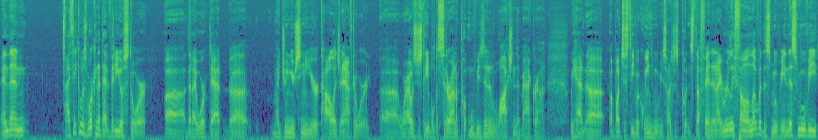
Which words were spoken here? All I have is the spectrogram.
And then I think it was working at that video store uh, that I worked at uh, my junior, senior year of college and afterward, uh, where I was just able to sit around and put movies in and watch in the background. We had uh, a bunch of Steve McQueen's movies, so I was just putting stuff in, and I really fell in love with this movie. And this movie,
